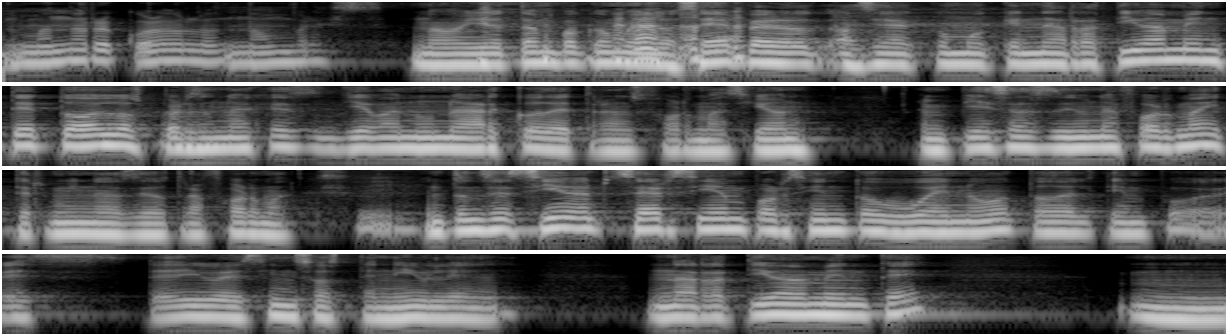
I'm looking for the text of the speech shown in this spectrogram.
nomás no recuerdo los nombres. No, yo tampoco me lo sé, pero, o sea, como que narrativamente todos los personajes llevan un arco de transformación. Empiezas de una forma y terminas de otra forma. Sí. Entonces, ser 100% bueno todo el tiempo es, te digo, es insostenible. Narrativamente, mm,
